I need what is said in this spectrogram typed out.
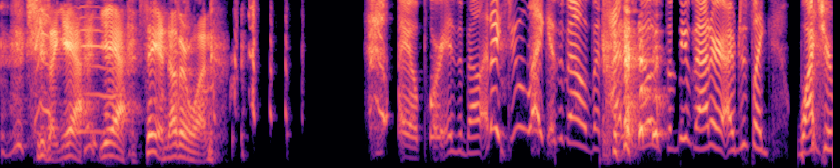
She's like, "Yeah, yeah, say another one." I know, poor Isabel, and I do like Isabel, but I don't know, something about her, I'm just like, "Watch your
